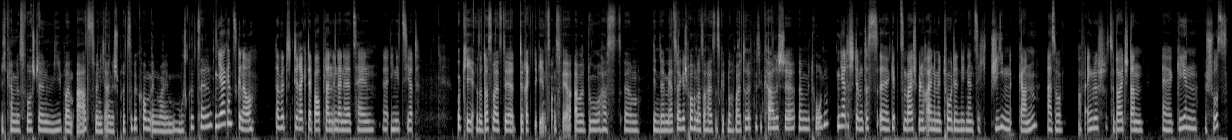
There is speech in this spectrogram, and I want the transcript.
ich kann mir das vorstellen wie beim Arzt, wenn ich eine Spritze bekomme in meine Muskelzellen. Ja, ganz genau. Da wird direkt der Bauplan in deine Zellen äh, initiiert. Okay, also das war jetzt der direkte Gentransfer. Aber du hast ähm, in der Mehrzahl gesprochen, also heißt, es gibt noch weitere physikalische äh, Methoden. Ja, das stimmt. Es äh, gibt zum Beispiel noch eine Methode, die nennt sich Gene Gun, also auf Englisch, zu Deutsch dann äh, Genbeschuss,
